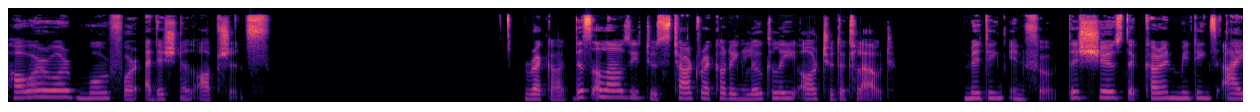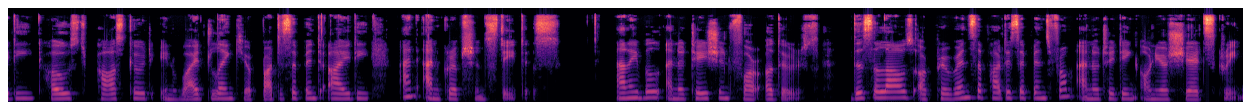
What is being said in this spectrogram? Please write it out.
Hover over more for additional options. Record. This allows you to start recording locally or to the cloud. Meeting info. This shows the current meeting's ID, host, passcode, invite link, your participant ID, and encryption status. Enable annotation for others. This allows or prevents the participants from annotating on your shared screen.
